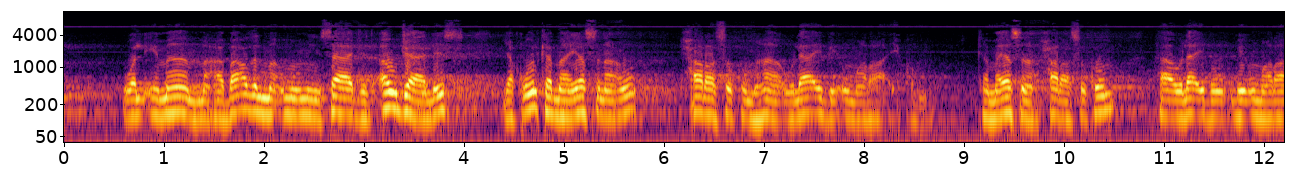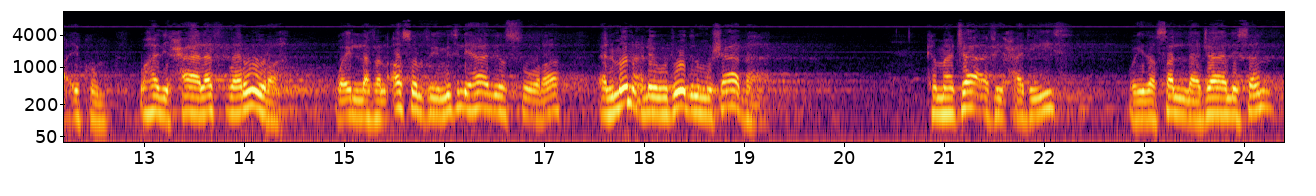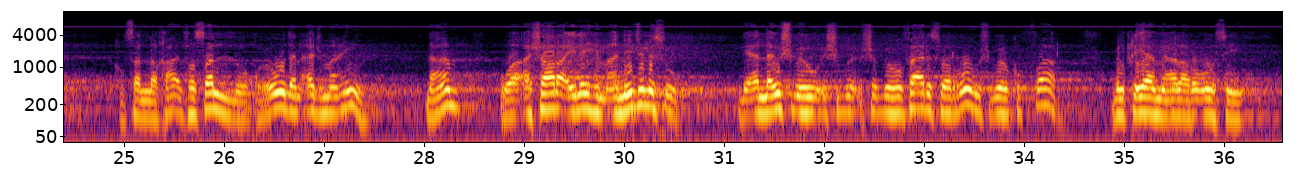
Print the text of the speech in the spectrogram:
والإمام مع بعض المأمومين ساجد أو جالس يقول كما يصنع حرسكم هؤلاء بأمرائكم كما يصنع حرسكم هؤلاء بأمرائكم وهذه حالة ضرورة وإلا فالأصل في مثل هذه الصورة المنع لوجود المشابهة كما جاء في حديث وإذا صلى جالسا أو صلى فصلوا قعودا أجمعين. نعم؟ وأشار إليهم أن يجلسوا لئلا يشبه فارس والروم يشبه الكفار بالقيام على رؤوس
